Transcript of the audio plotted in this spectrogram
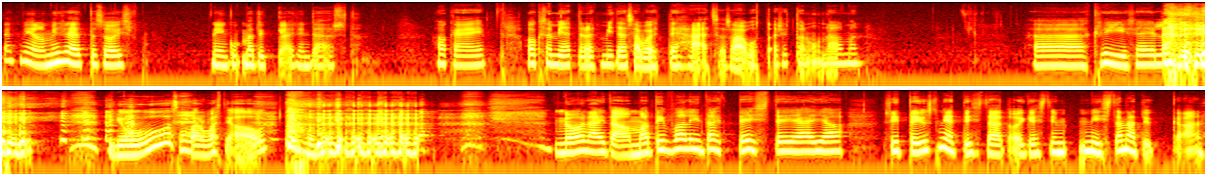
Et mieluummin se, että se olisi, niin kuin mä tykkäisin tehdä sitä. Okei. Okay. Onko sä miettinyt, että mitä sä voit tehdä, että sä saavuttaisit ton unelman? Öö, kriiseillä. Joo, se varmasti auttaa. no näitä ammatinvalintatestejä ja sitten just miettiä sitä, että oikeasti mistä mä tykkään.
